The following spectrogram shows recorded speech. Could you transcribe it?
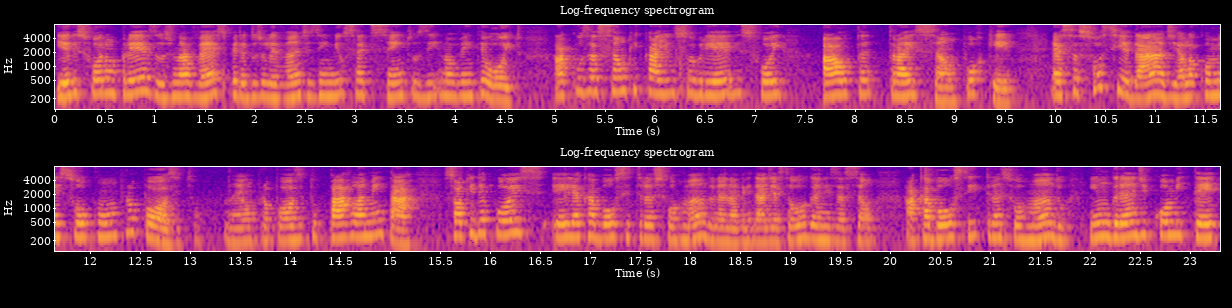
e eles foram presos na véspera dos levantes em 1798. A acusação que caiu sobre eles foi alta traição. Por quê? Essa sociedade ela começou com um propósito, né, um propósito parlamentar. Só que depois ele acabou se transformando, né, na verdade, essa organização acabou se transformando em um grande comitê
